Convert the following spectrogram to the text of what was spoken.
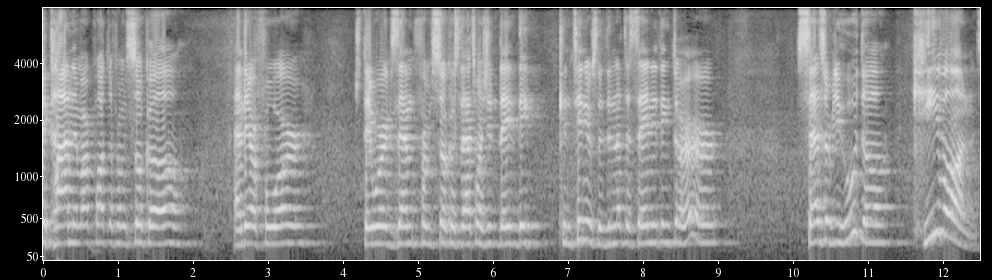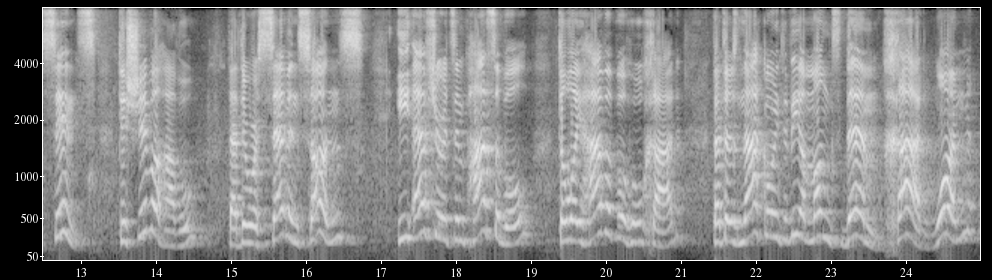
Ketanim are potter from Sukkah, and therefore they were exempt from Sukkah, so that's why she, they, they continuously didn't have to say anything to her. Says Rabbi Yehuda, Kivon, since Deshiva Havu, that there were seven sons, e after it's impossible, Deloihava Bahu Chad, that there's not going to be amongst them Chad, one,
